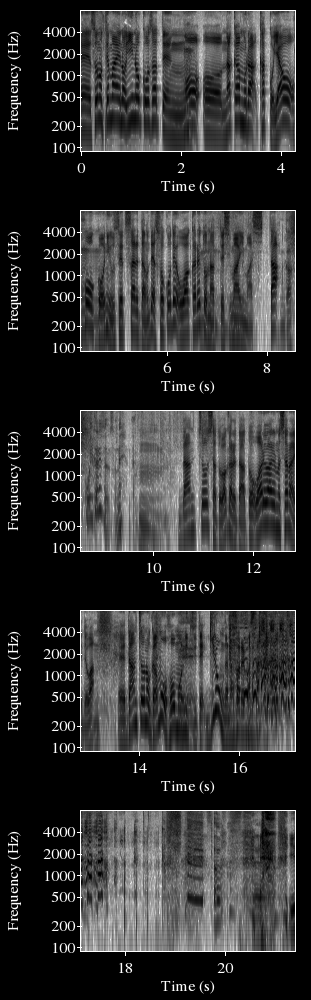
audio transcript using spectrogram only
えーその手前の飯野交差点を、お中村かっこ八尾方向に右折されたので、そこでお別れとなってしまいました、学校行かれてたんですかね。団長車と別れた後我々の車内では、えー団長の蒲生訪問について議論がなされました、い ろい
